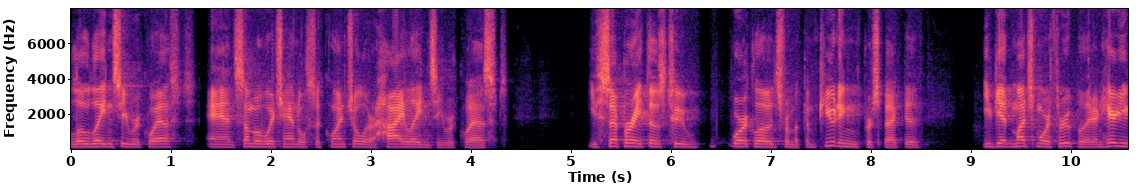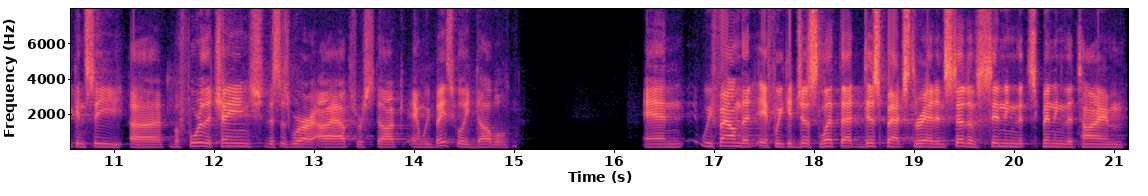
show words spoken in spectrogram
low latency requests and some of which handle sequential or high latency requests, you separate those two workloads from a computing perspective, you get much more throughput. And here you can see uh, before the change, this is where our IOPS were stuck, and we basically doubled. And we found that if we could just let that dispatch thread, instead of sending spending the time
